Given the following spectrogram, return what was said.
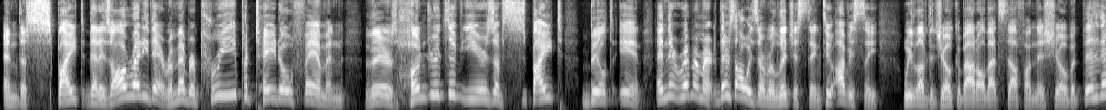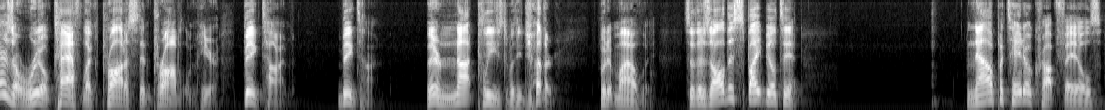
and the spite that is already there. Remember, pre potato famine, there's hundreds of years of spite built in. And there, remember, there's always a religious thing, too. Obviously, we love to joke about all that stuff on this show, but there's a real Catholic Protestant problem here. Big time. Big time. They're not pleased with each other, put it mildly. So there's all this spite built in. Now, potato crop fails.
